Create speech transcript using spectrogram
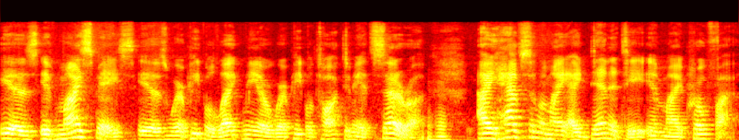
is if MySpace is where people like me or where people talk to me, etc. I have some of my identity in my profile.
